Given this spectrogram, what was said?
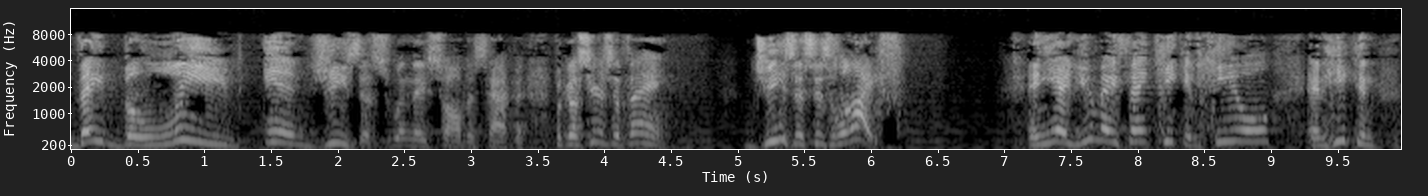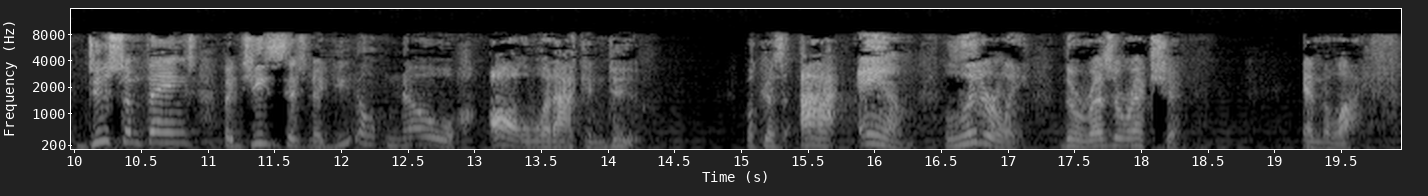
They believed in Jesus when they saw this happen. Because here's the thing Jesus is life. And yeah, you may think he can heal and he can do some things, but Jesus says, No, you don't know all what I can do. Because I am literally the resurrection and the life.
